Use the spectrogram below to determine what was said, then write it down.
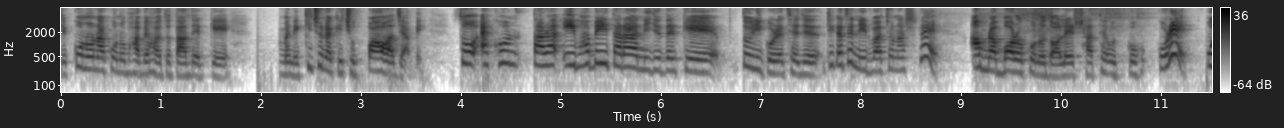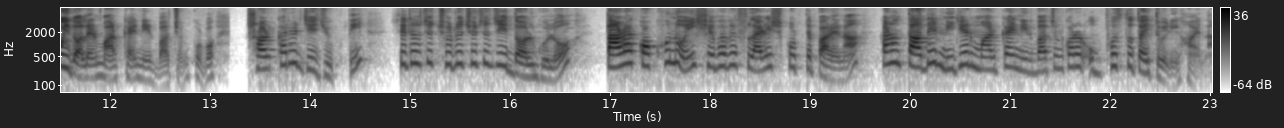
যে কোনো না কোনোভাবে হয়তো তাদেরকে মানে কিছু না কিছু পাওয়া যাবে। তো এখন তারা এইভাবেই তারা নিজেদেরকে তৈরি করেছে যে, ঠিক আছে, নির্বাচন আসলে আমরা বড় কোনো দলের সাথে ঐক্য করে ওই দলের মার্কায় নির্বাচন করব। সরকারের যে যুক্তি, সেটা হচ্ছে ছোট ছোট যে দলগুলো তারা কখনোই সেভাবে ফ্লারিশ করতে পারে না কারণ তাদের নিজের মার্কায় নির্বাচন করার অভ্যস্ততাই তৈরি হয় না।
